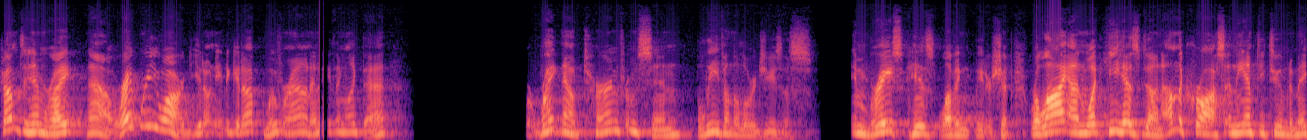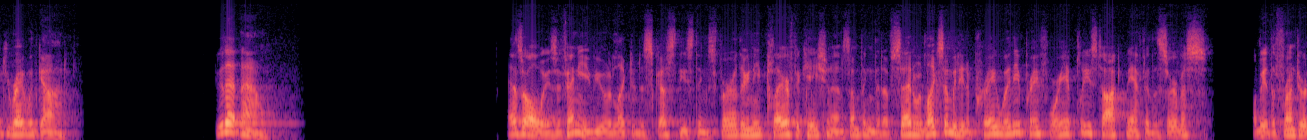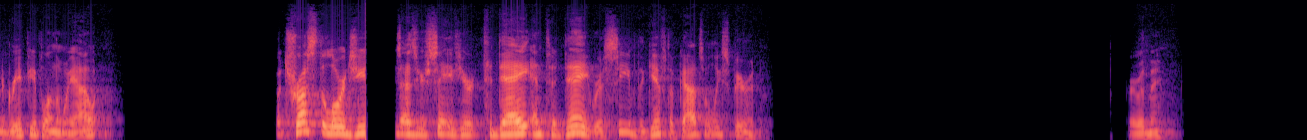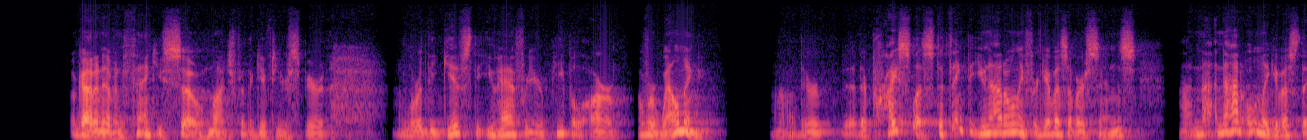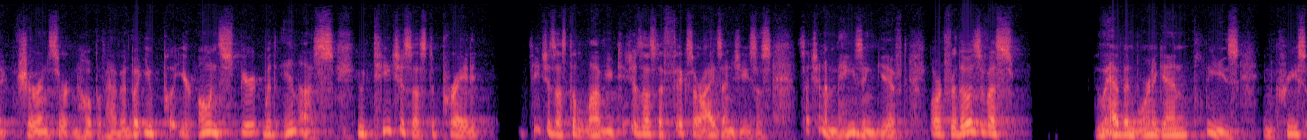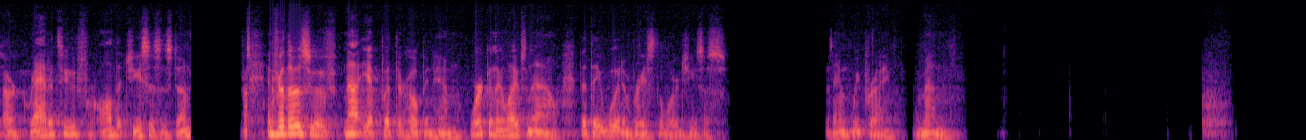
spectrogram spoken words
Come to him right now, right where you are. You don't need to get up, move around, anything like that. But right now, turn from sin, believe on the Lord Jesus. Embrace his loving leadership. Rely on what he has done on the cross and the empty tomb to make you right with God. Do that now. As always, if any of you would like to discuss these things further, need clarification on something that I've said, would like somebody to pray with you, pray for you, please talk to me after the service. I'll be at the front door to greet people on the way out. But trust the Lord Jesus as your Savior today, and today receive the gift of God's Holy Spirit. Pray with me. Oh, God in heaven, thank you so much for the gift of your Spirit. Lord, the gifts that you have for your people are overwhelming. Uh, they're, they're priceless. To think that you not only forgive us of our sins, uh, not, not only give us the sure and certain hope of heaven, but you put your own spirit within us who teaches us to pray, to, teaches us to love you, teaches us to fix our eyes on Jesus. Such an amazing gift. Lord, for those of us who have been born again, please increase our gratitude for all that Jesus has done. And for those who have not yet put their hope in him, work in their lives now that they would embrace the Lord Jesus. In his name we pray. Amen.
